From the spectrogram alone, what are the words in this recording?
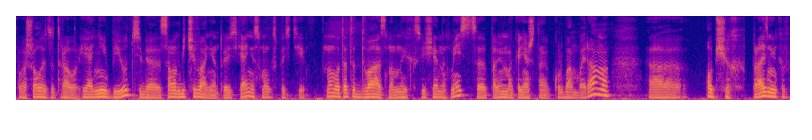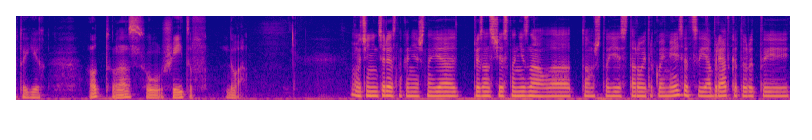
пошел этот траур. И они бьют себя самобичевание, то есть я не смог спасти. Ну, вот это два основных священных месяца, помимо, конечно, Курбан Байрама, а, общих праздников таких. Вот у нас у шиитов два. Очень интересно, конечно. Я, признаться честно, не знал о том, что есть второй такой месяц, и обряд, который ты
